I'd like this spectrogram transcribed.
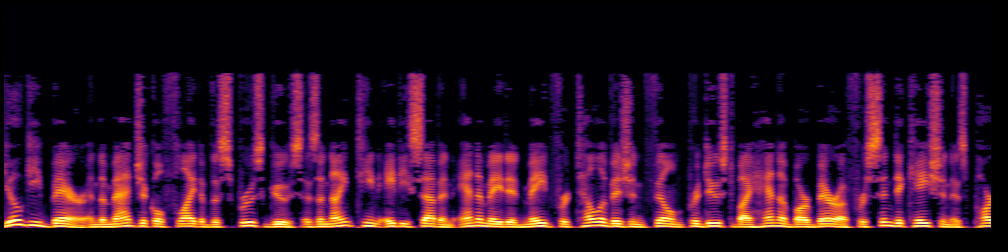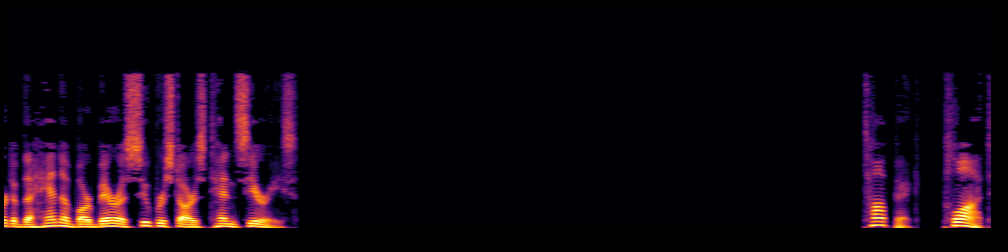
Yogi Bear and the Magical Flight of the Spruce Goose is a 1987 animated made-for-television film produced by Hanna-Barbera for syndication as part of the Hanna-Barbera Superstars 10 series. Plot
